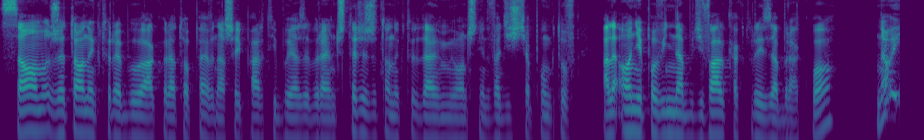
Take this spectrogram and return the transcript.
Są żetony, które były akurat OP w naszej partii, bo ja zebrałem cztery żetony, które dały mi łącznie 20 punktów, ale o nie powinna być walka, której zabrakło. No i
